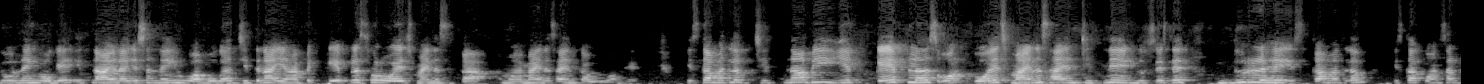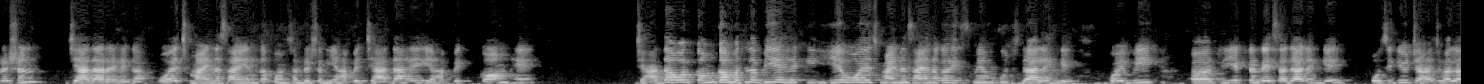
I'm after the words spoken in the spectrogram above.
दूर नहीं हो गए इतना आयोनाइजेशन नहीं हुआ होगा जितना यहाँ पे K प्लस और OH माइनस का माइनस आयन का हुआ है। इसका मतलब जितना भी ये K प्लस और ओ एच माइनस आयन जितने एक दूसरे से दूर रहे, इसका मतलब इसका कॉन्सेंट्रेशन ज़्यादा रहेगा। ओ एच माइनस आयन का कॉन्सेंट्रेशन यहाँ पे ज़्यादा है, यहाँ पे कम है। ज़्यादा और कम का मतलब ये है कि ये वो एच माइनस आयन अगर इसमें हम कुछ डालेंगे, कोई भी रिएक्टेंट ऐसा डालेंगे पॉजिटिव चार्ज वाला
